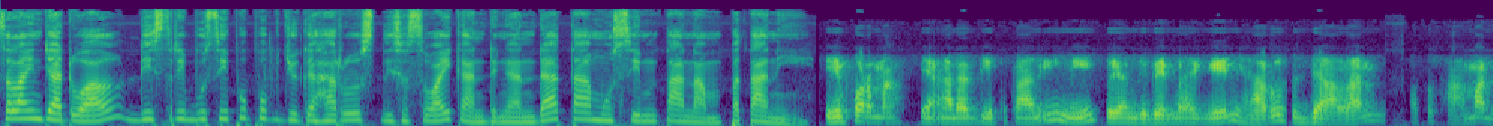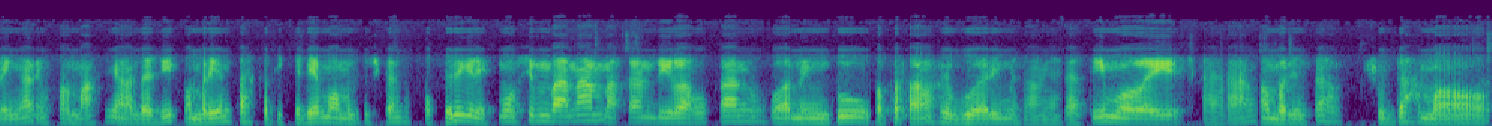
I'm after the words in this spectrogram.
Selain jadwal, distribusi pupuk juga harus disesuaikan dengan data musim tanam petani. Informasi yang ada di petani ini, yang di BMKG ini harus sejalan atau sama dengan informasi yang ada di pemerintah ketika dia mau memutuskan pupuk. Jadi gini, musim tanam akan dilakukan minggu ke pertama Februari misalnya. Berarti mulai sekarang pemerintah sudah mau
